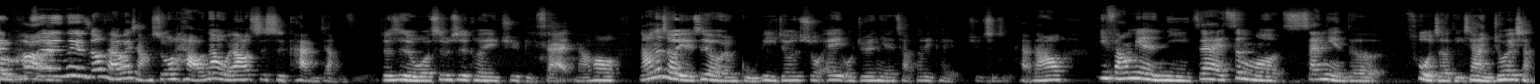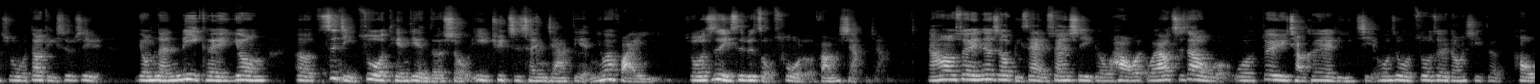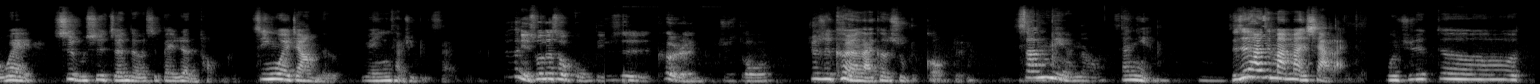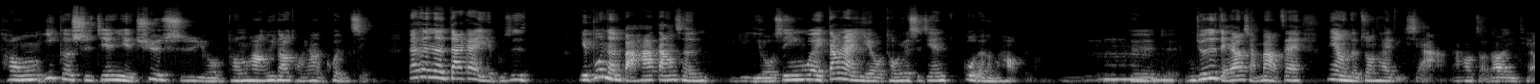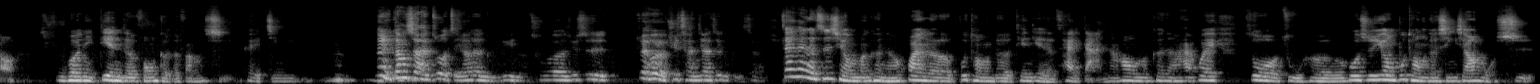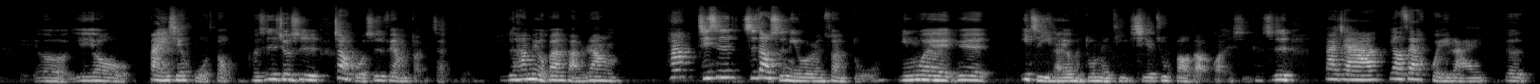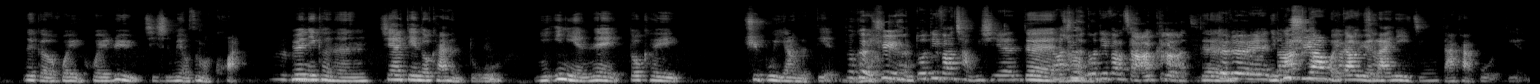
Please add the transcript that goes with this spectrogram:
可怕。所以那个时候才会想说，好，那我要试试看这样子，就是我是不是可以去比赛？然后，然后那时候也是有人鼓励，就是说，哎，我觉得你的巧克力可以去试试看。然后，一方面你在这么三年的挫折底下，你就会想说，我到底是不是有能力可以用呃自己做甜点的手艺去支撑一家店？你会怀疑。说自己是不是走错了方向，这样，然后所以那时候比赛也算是一个，好，我我要知道我我对于巧克力的理解，或是我做这个东西的口味是不是真的是被认同的，是因为这样的原因才去比赛的。就是你说那时候谷底，就是客人就是多，就是客人来客数不够，对，三年了，三年，嗯，只是它是慢慢下来的。我觉得同一个时间也确实有同行遇到同样的困境，但是呢，大概也不是。也不能把它当成理由，是因为当然也有同一个时间过得很好的嘛。嗯，对对对，你就是得要想办法在那样的状态底下，然后找到一条符合你店的风格的方式可以经营。嗯，那你当时还做怎样的努力呢？除了就是最后有去参加这个比赛，在那个之前，我们可能换了不同的甜点的菜单，然后我们可能还会做组合，或是用不同的行销模式，呃，也有办一些活动，可是就是效果是非常短暂的。就是它没有办法让他其实知道十米的人算多，因为因为一直以来有很多媒体协助报道关系，可是大家要再回来的那个回回率其实没有这么快，因为你可能现在店都开很多，你一年内都可以去不一样的店，都可以去很多地方尝鲜，对，然后去很多地方打卡，对对对，你不需要回到原来你已经打卡过的店。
